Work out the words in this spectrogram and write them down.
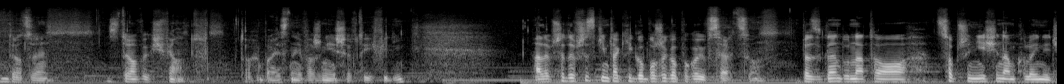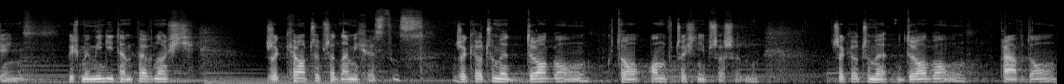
Drodzy, zdrowych świąt. To chyba jest najważniejsze w tej chwili. Ale przede wszystkim takiego Bożego pokoju w sercu. Bez względu na to, co przyniesie nam kolejny dzień. Byśmy mieli tę pewność, że kroczy przed nami Chrystus. Że kroczymy drogą, którą On wcześniej przeszedł. Że kroczymy drogą, prawdą,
